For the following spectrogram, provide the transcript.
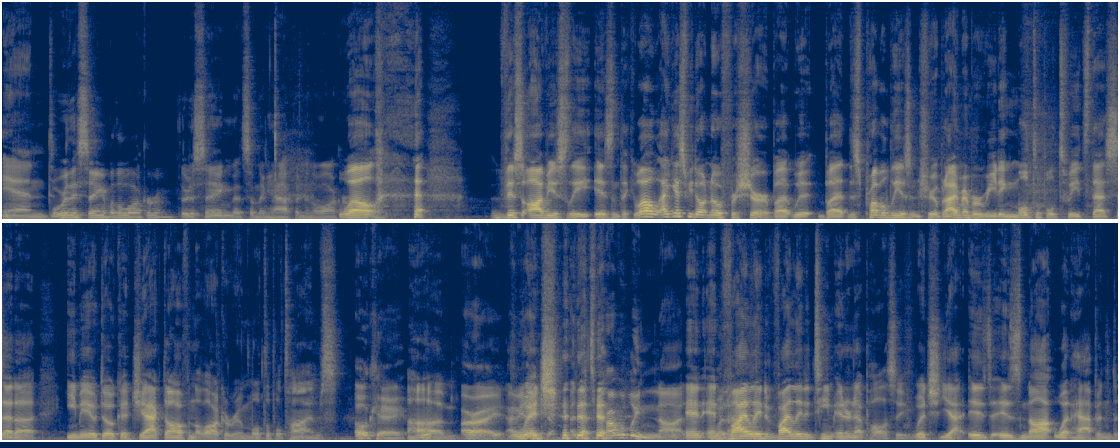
and what were they saying about the locker room they're just saying that something happened in the locker room Well, this obviously isn't the well. I guess we don't know for sure, but we, but this probably isn't true. But I remember reading multiple tweets that said uh, Ime Udoka jacked off in the locker room multiple times Okay. well, Um, all right. I mean, which- I, that's probably not. and and violated violated team internet policy, which yeah is is not what happened.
